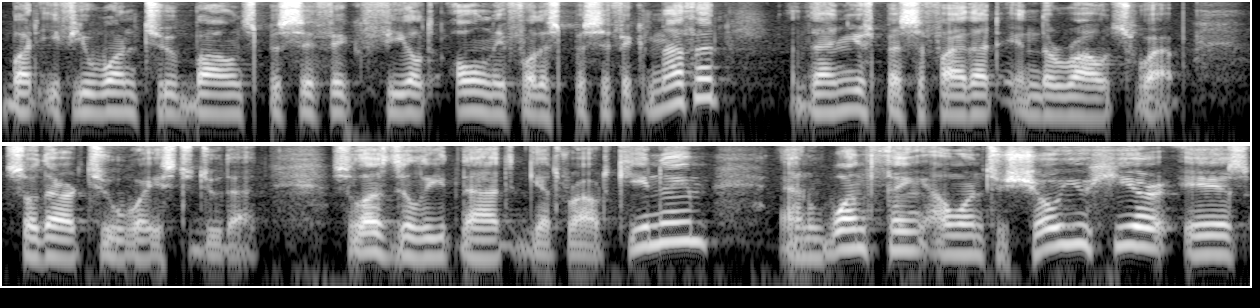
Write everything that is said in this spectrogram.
But if you want to bound specific field only for the specific method, then you specify that in the routes web. So there are two ways to do that. So let's delete that get route key name. And one thing I want to show you here is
